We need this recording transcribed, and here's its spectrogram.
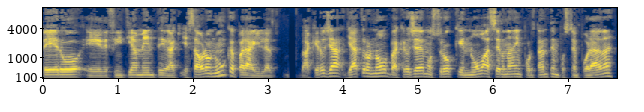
pero eh, definitivamente aquí es ahora o nunca para Águilas. Vaqueros ya, ya tronó, Vaqueros ya demostró que no va a ser nada importante en postemporada.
